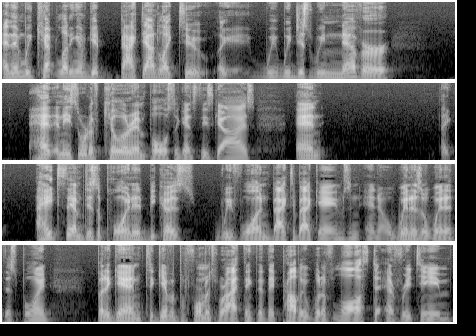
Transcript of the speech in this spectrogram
And then we kept letting them get back down to like two. Like we we just we never had any sort of killer impulse against these guys. And like I hate to say I'm disappointed because we've won back to back games and, and a win is a win at this point. But again, to give a performance where I think that they probably would have lost to every team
